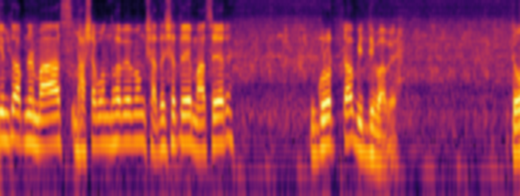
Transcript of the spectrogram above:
কিন্তু আপনার মাছ ভাষা বন্ধ হবে এবং সাথে সাথে মাছের গ্রোথটাও বৃদ্ধি পাবে। তো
